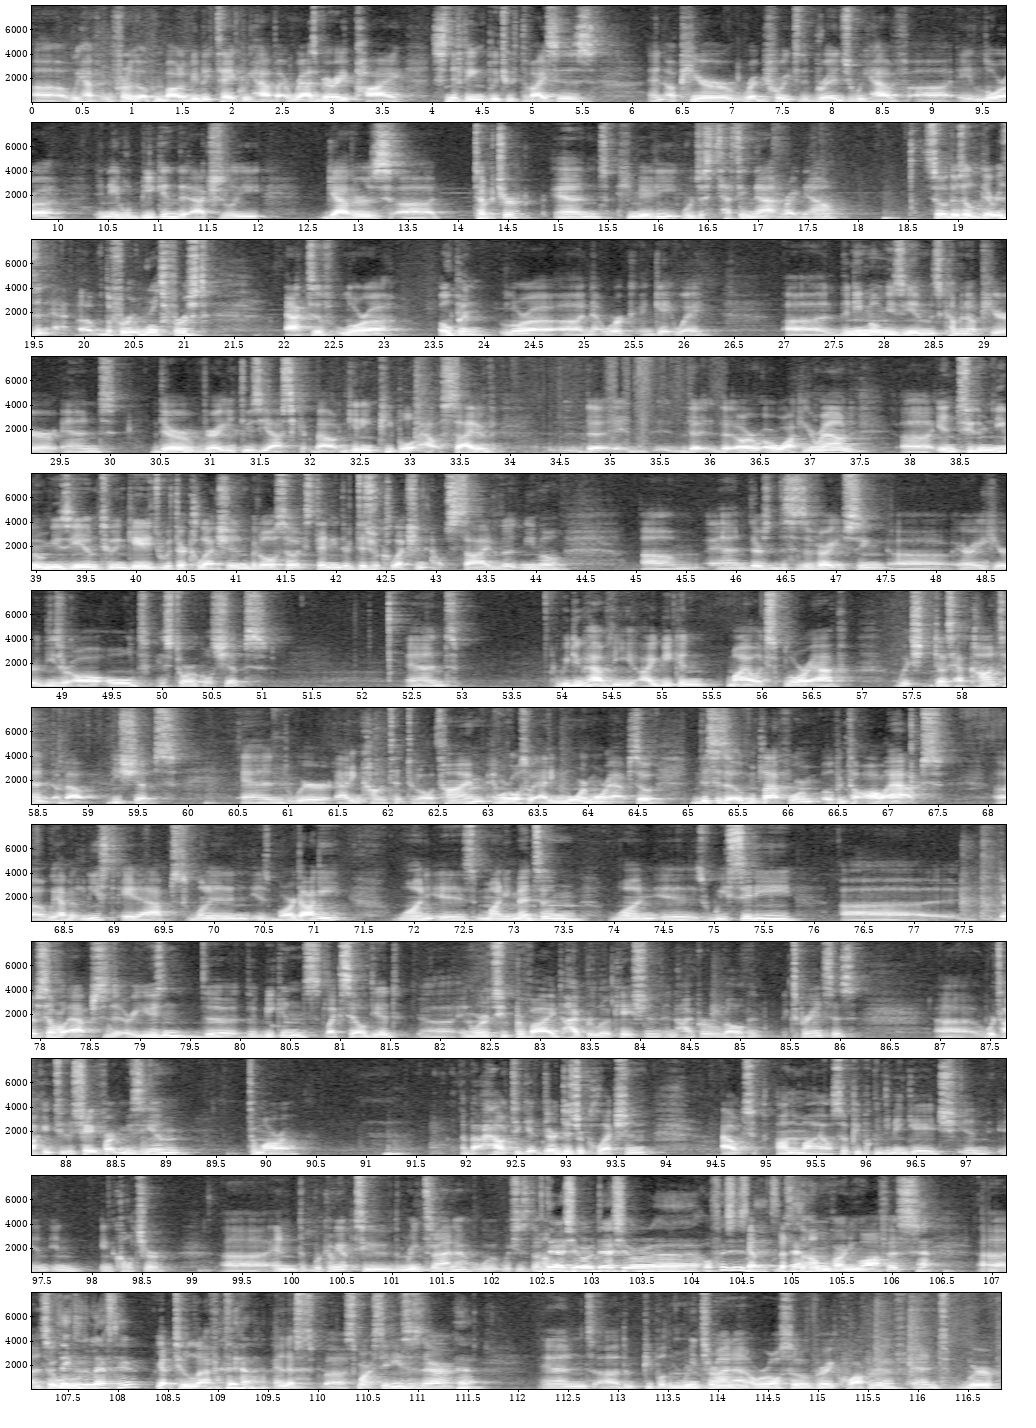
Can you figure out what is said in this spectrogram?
Uh, we have in front of the Openbare Bibliotheek, we have a Raspberry Pi sniffing Bluetooth devices. And up here, right before you get to the bridge, we have uh, a LoRa enabled beacon that actually gathers uh, temperature and humidity. We're just testing that right now. So there's a, there is an, uh, the world's first active LoRa, open LoRa uh, network and gateway. Uh, the Nemo Museum is coming up here, and they're very enthusiastic about getting people outside of the, the, the walking around uh, into the Nemo Museum to engage with their collection, but also extending their digital collection outside of the Nemo. Um, and there's, this is a very interesting uh, area here. These are all old historical ships. And we do have the iBeacon Mile Explorer app, which does have content about these ships. And we're adding content to it all the time. And we're also adding more and more apps. So this is an open platform, open to all apps. Uh, we have at least eight apps. One is Bardoggy, one is Monumentum, one is WeCity. Uh, there are several apps that are using the, the beacons, like Sail did, uh, in order to provide hyperlocation and hyper relevant experiences. Uh, we're talking to the Scheepvaart Museum tomorrow about how to get their digital collection out on the mile so people can engage in, in, in, in culture. Uh, and we're coming up to the Marineterreinen, wh- which is the home. There's your there's your uh, office, isn't Yep, it? that's yeah? the home of our new office. Yeah. Uh, and so I think to the left here. Yep, to the left. Yeah. And that's uh, Smart Cities is there. Yeah. And uh, the people at the Marineterreinen are also very cooperative, and we're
